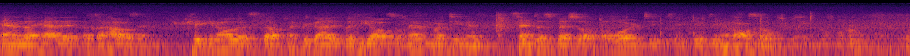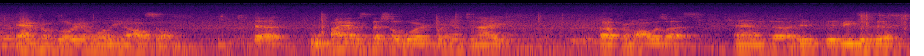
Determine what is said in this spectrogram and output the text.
and I had it at the house, and taking all the stuff, I forgot it, but he also, Matthew Martinez, sent a special award to, to give to him also. And from Gloria Molina also. The, I have a special award for him tonight uh, from all of us, and uh, it, it reads as this.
